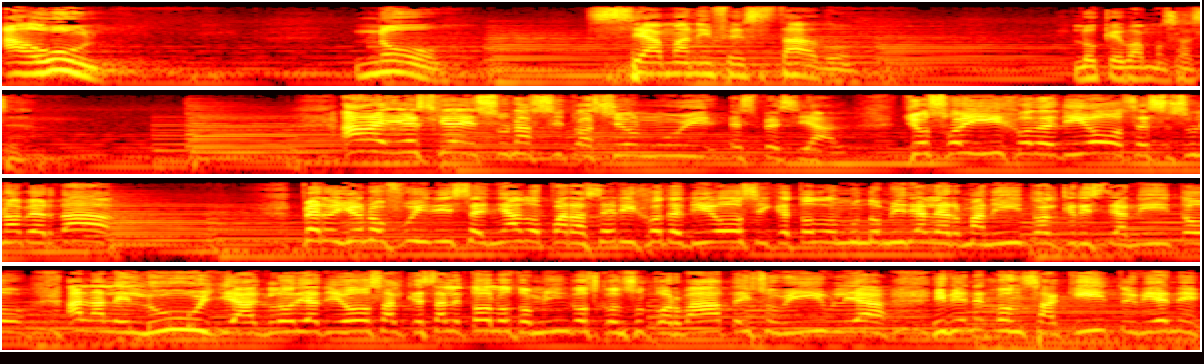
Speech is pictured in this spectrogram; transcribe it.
Aún no se ha manifestado lo que vamos a hacer. Ay, es que es una situación muy especial. Yo soy hijo de Dios, esa es una verdad. Pero yo no fui diseñado para ser hijo de Dios y que todo el mundo mire al hermanito, al cristianito, al aleluya, gloria a Dios, al que sale todos los domingos con su corbata y su Biblia y viene con saquito y viene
